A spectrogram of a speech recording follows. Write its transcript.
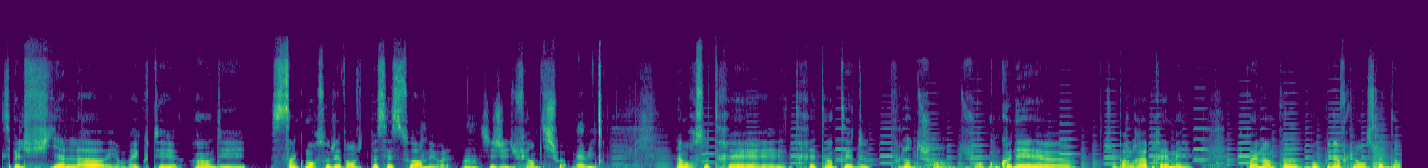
qui s'appelle Fiala. Et on va écouter un des cinq morceaux que j'avais envie de passer ce soir, mais voilà, j'ai j'ai dû faire un petit choix. Bah oui. Un morceau très, très teinté de plein de gens qu'on connaît, euh, j'en parlerai après, mais il y a quand même un peu beaucoup d'influence là-dedans.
